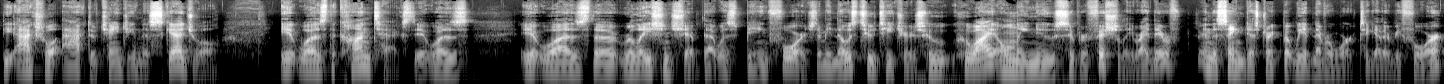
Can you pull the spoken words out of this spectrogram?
the actual act of changing the schedule. It was the context. It was it was the relationship that was being forged. I mean, those two teachers who who I only knew superficially, right? They were in the same district, but we had never worked together before.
